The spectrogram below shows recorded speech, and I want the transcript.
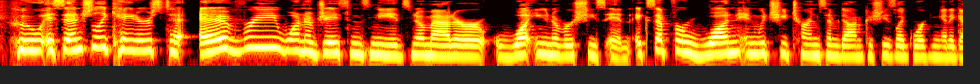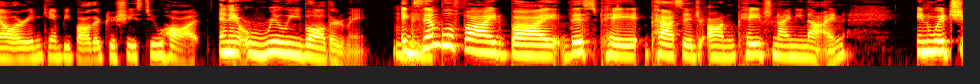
who essentially caters to every one of Jason's needs, no matter what universe she's in, except for one in which she turns him down because she's like working at a gallery and can't be bothered because she's too hot. And it really bothered me. Mm-hmm. Exemplified by this pa- passage on page 99, in which,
